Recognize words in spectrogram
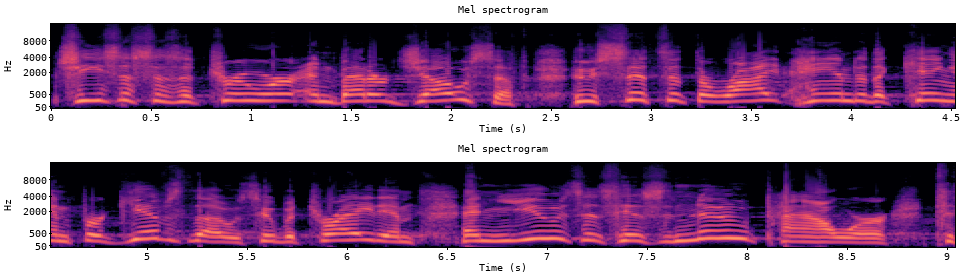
Jesus is a truer and better Joseph who sits at the right hand of the king and forgives those who betrayed him and uses his new power to,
